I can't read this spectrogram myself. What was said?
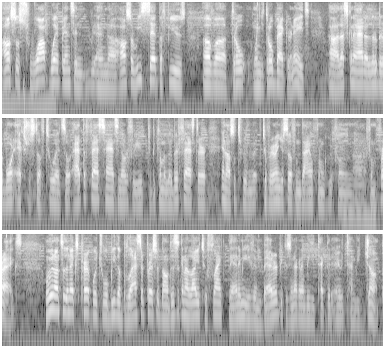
Also swap weapons and and uh, also reset the fuse of uh, throw when you throw back grenades uh, that's gonna add a little bit more extra stuff to it. So add the fast hands in order for you to become a little bit faster, and also to, pre- to prevent yourself from dying from from uh, from frags. Moving on to the next perk, which will be the Blast Suppressor. Now, this is going to allow you to flank the enemy even better because you're not going to be detected every time you jump.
